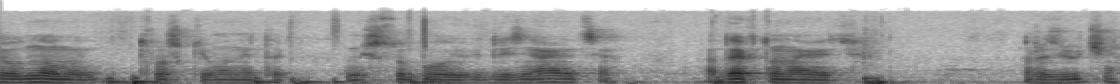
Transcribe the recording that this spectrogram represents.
Все одно ми, трошки вони так між собою відрізняються, а дехто навіть разючі.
